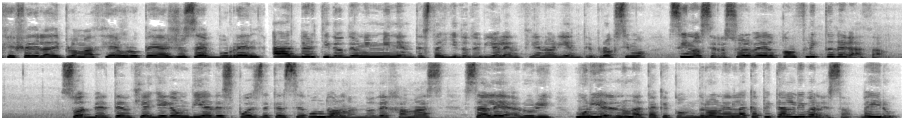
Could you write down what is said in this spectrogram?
jefe de la diplomacia europea, Josep Borrell, ha advertido de un inminente estallido de violencia en Oriente Próximo si no se resuelve el conflicto de Gaza. Su advertencia llega un día después de que el segundo al mando de Hamas, Saleh Aruri, muriera en un ataque con dron en la capital libanesa, Beirut.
